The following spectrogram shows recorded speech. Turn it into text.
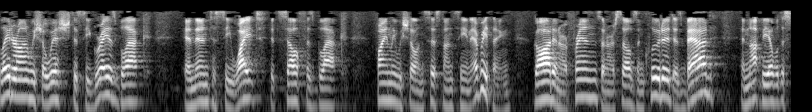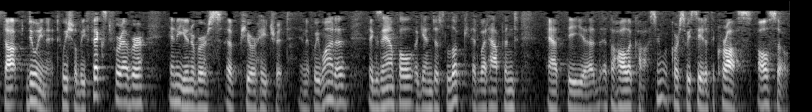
later on we shall wish to see gray as black, and then to see white itself as black, Finally, we shall insist on seeing everything, God and our friends and ourselves included, as bad and not be able to stop doing it. We shall be fixed forever in a universe of pure hatred. And if we want an example, again, just look at what happened at the, uh, at the Holocaust. And of course, we see it at the cross also.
